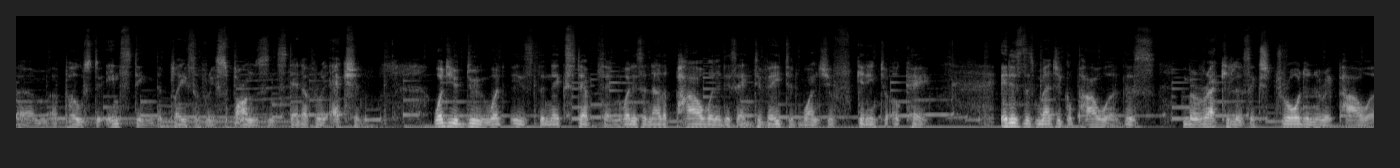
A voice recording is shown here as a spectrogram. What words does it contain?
um, opposed to instinct, the place of response instead of reaction what do you do? What is the next step then? What is another power that is activated once you get into okay? It is this magical power, this miraculous, extraordinary power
